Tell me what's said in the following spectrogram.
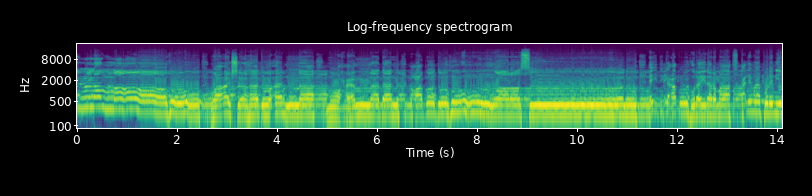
ইল্লাল্লাহ। الله وأشهد أن محمدا عبده ورسوله. রাসূলুহু এইদিকে আবু হুরাইরার মা কালেমা পড়ে নিয়ে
